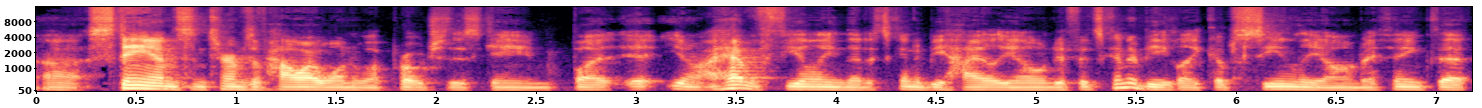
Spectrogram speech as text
uh, stands in terms of how I want to approach this game. But it, you know, I have a feeling that it's going to be highly owned. If it's going to be like obscenely owned, I think that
